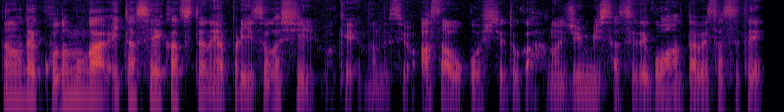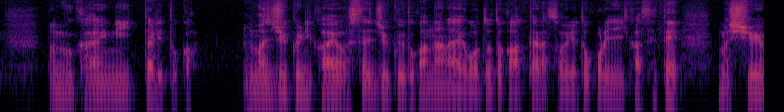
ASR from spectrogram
なので子供がいた生活っていうのはやっぱり忙しいわけなんですよ。朝起こしてとかの準備させてご飯食べさせて、まあ、迎えに行ったりとか。まあ、塾に通わせて塾とか習い事とかあったらそういうところに行かせて、まあ、週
